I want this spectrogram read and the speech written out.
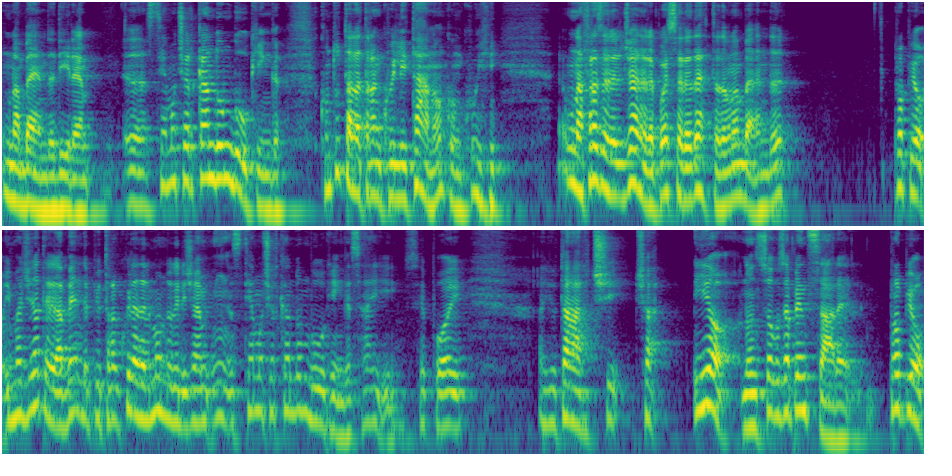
una band dire eh, stiamo cercando un booking con tutta la tranquillità no? con cui una frase del genere può essere detta da una band, proprio immaginate la band più tranquilla del mondo che dice "Mm, stiamo cercando un booking, sai se puoi aiutarci, cioè io non so cosa pensare, proprio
